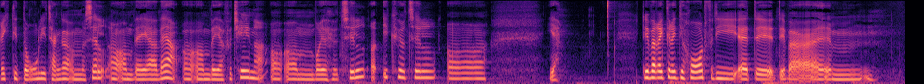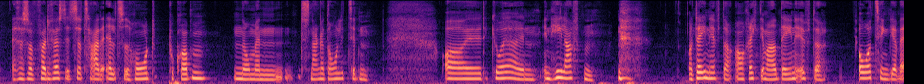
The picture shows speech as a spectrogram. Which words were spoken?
rigtig dårlige tanker om mig selv, og om hvad jeg er værd, og om hvad jeg fortjener, og om hvor jeg hører til og ikke hører til, og ja. Det var rigtig, rigtig hårdt, fordi at øh, det var... Øh, altså så for det første, så tager det altid hårdt på kroppen, når man snakker dårligt til den. Og øh, det gjorde jeg en, en hel aften. og dagen efter, og rigtig meget dagen efter, overtænkte jeg hver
